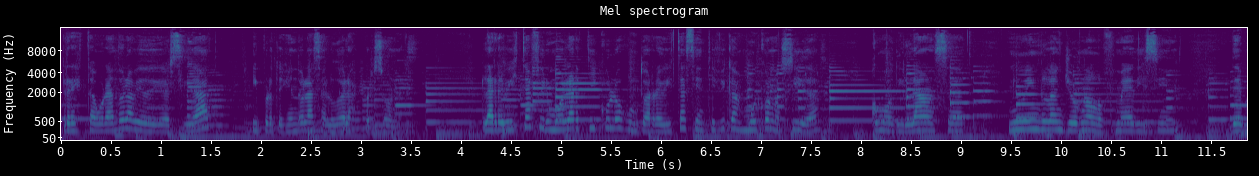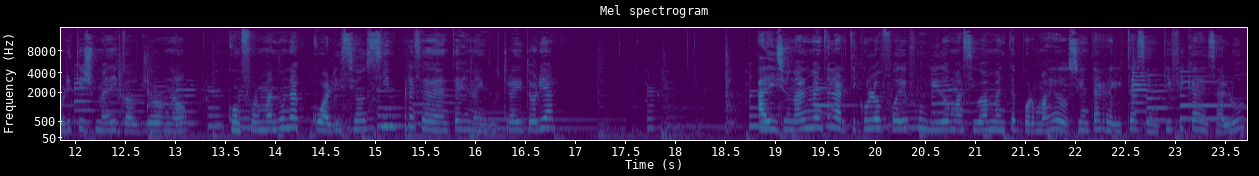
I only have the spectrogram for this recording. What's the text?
restaurando la biodiversidad y protegiendo la salud de las personas. La revista firmó el artículo junto a revistas científicas muy conocidas como The Lancet, New England Journal of Medicine, The British Medical Journal, conformando una coalición sin precedentes en la industria editorial. Adicionalmente, el artículo fue difundido masivamente por más de 200 revistas científicas de salud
